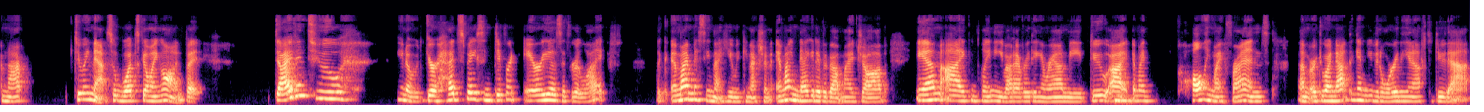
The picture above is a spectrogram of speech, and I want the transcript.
I'm not doing that. So what's going on? But dive into you know your headspace in different areas of your life like am i missing that human connection am i negative about my job am i complaining about everything around me do i mm-hmm. am i calling my friends um, or do i not think i'm even worthy enough to do that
